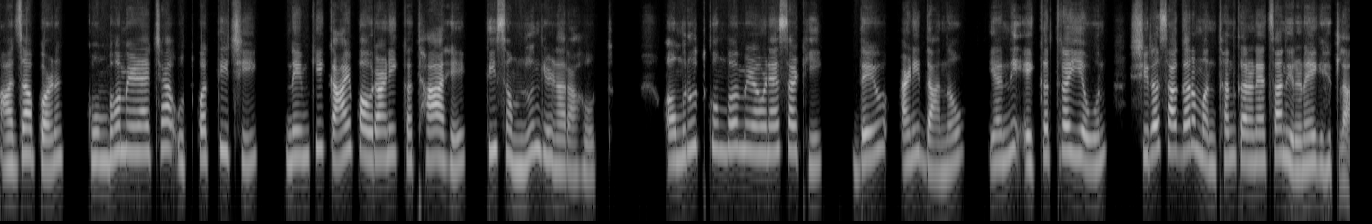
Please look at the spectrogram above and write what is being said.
आज आपण कुंभमेळ्याच्या उत्पत्तीची नेमकी काय पौराणिक कथा आहे ती समजून घेणार आहोत. अमृत कुंभ मिळवण्यासाठी देव आणि दानव यांनी एकत्र येऊन क्षीरसागर मंथन करण्याचा निर्णय घेतला.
